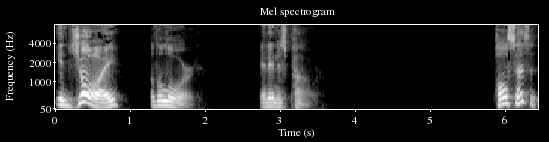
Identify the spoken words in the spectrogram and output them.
in joy of the Lord and in his power. Paul says it.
